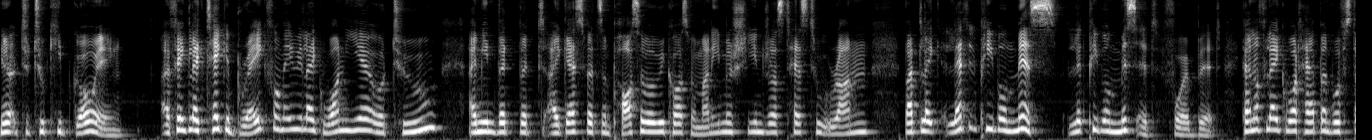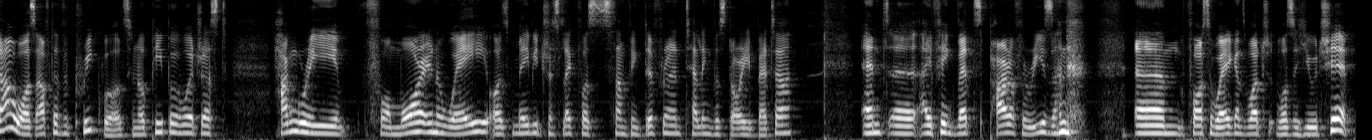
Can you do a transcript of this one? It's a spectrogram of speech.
you know, to, to keep going. I think like take a break for maybe like one year or two. I mean that that I guess that's impossible because the money machine just has to run. But like let it people miss, let people miss it for a bit. Kind of like what happened with Star Wars after the prequels. You know, people were just hungry for more in a way, or maybe just like for something different, telling the story better. And uh, I think that's part of the reason um, Force Awakens was, was a huge hit.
